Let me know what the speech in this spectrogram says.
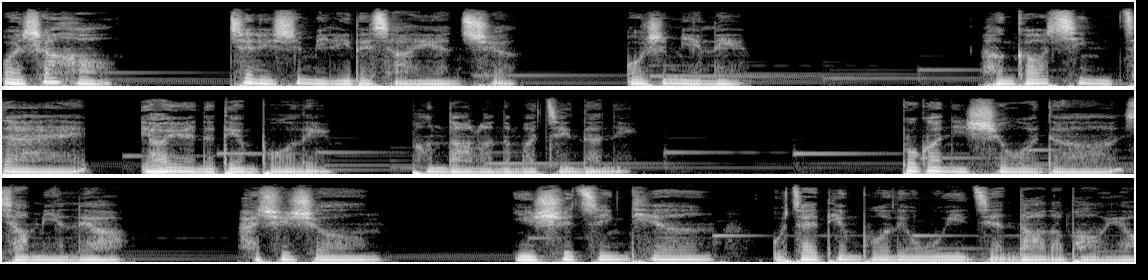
晚上好，这里是米粒的小夜曲，我是米粒。很高兴在遥远的电波里碰到了那么近的你。不管你是我的小米粒儿，还是说你是今天我在电波里无意捡到的朋友，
